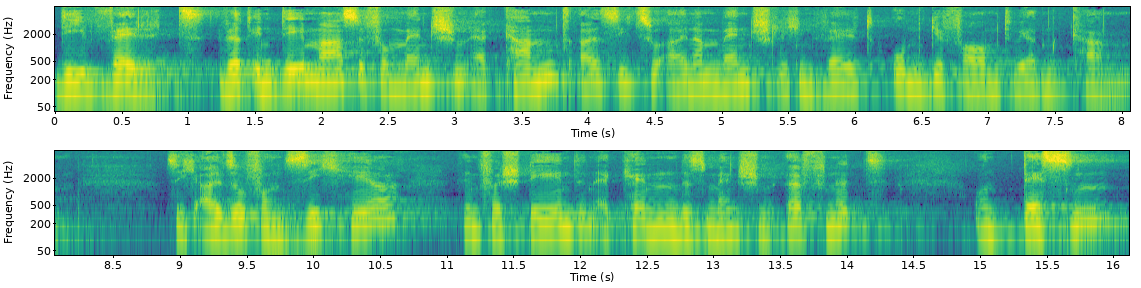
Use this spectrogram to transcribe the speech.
Die Welt wird in dem Maße vom Menschen erkannt, als sie zu einer menschlichen Welt umgeformt werden kann, sich also von sich her dem verstehenden Erkennen des Menschen öffnet und dessen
